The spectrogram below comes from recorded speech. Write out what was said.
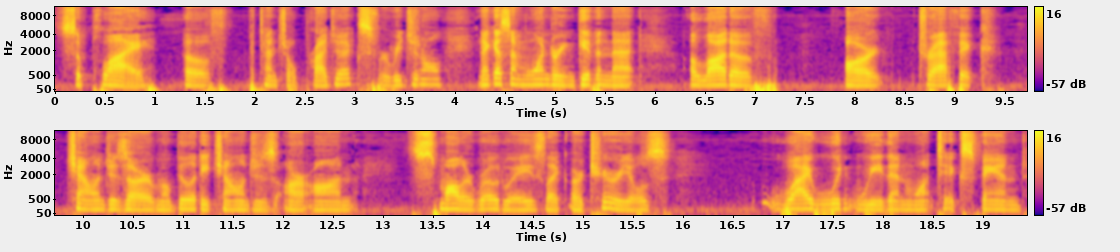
supply of potential projects for regional. And I guess I'm wondering, given that a lot of our traffic challenges, our mobility challenges are on smaller roadways like arterials, why wouldn't we then want to expand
